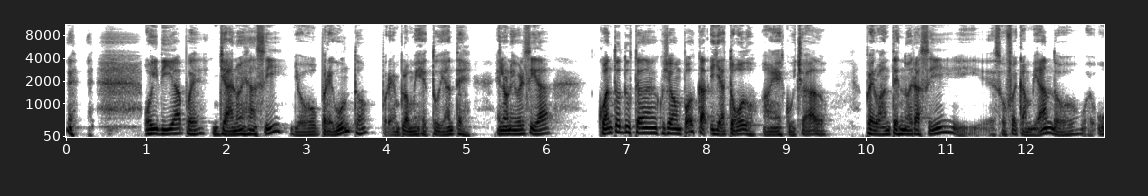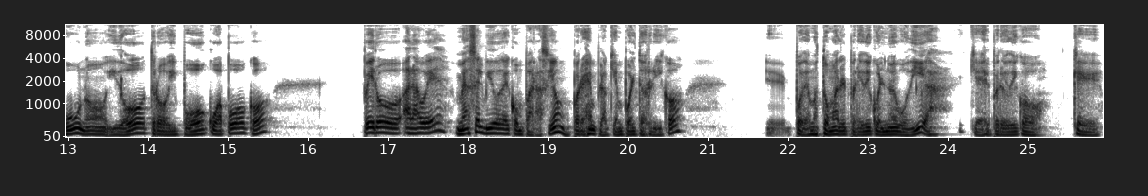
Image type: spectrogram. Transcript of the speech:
Hoy día pues ya no es así. Yo pregunto, por ejemplo, a mis estudiantes en la universidad, ¿cuántos de ustedes han escuchado un podcast? Y ya todos han escuchado. Pero antes no era así y eso fue cambiando, uno y otro y poco a poco pero a la vez me ha servido de comparación. Por ejemplo, aquí en Puerto Rico eh, podemos tomar el periódico El Nuevo Día, que es el periódico que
